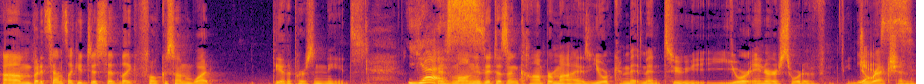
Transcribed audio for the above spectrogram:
um but it sounds like you just said like focus on what the other person needs Yes. as long as it doesn't compromise your commitment to your inner sort of direction Yes.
